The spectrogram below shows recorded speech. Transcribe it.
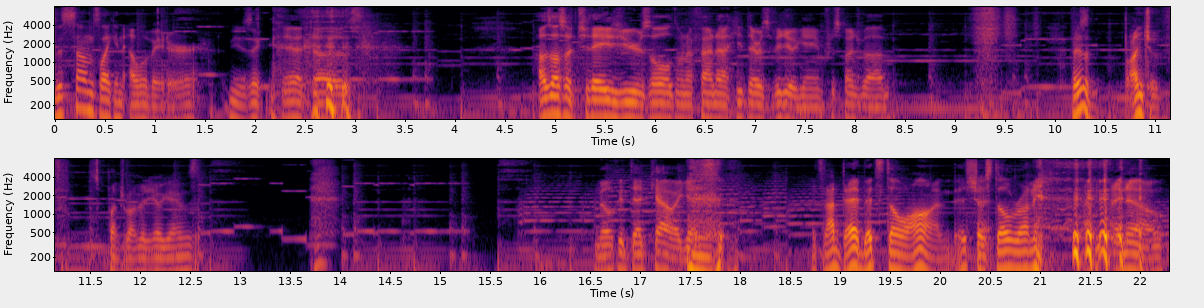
This sounds like an elevator music. Yeah, it does. I was also today's years old when I found out he, there was a video game for SpongeBob. There's a bunch of SpongeBob video games. Milk a dead cow, I guess. It's not dead. It's still on. It's just still running. I know.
